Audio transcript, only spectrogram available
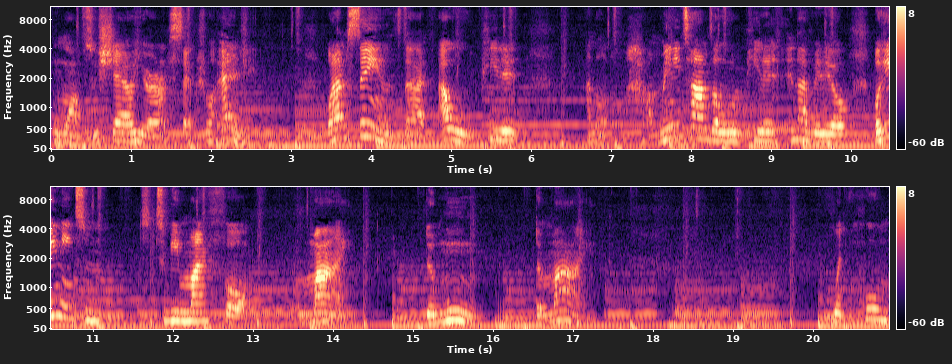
want to share your sexual energy. What I'm saying is that I will repeat it. I don't know how many times I will repeat it in that video, but you need to to be mindful. Mind, the moon, the mind, with whom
